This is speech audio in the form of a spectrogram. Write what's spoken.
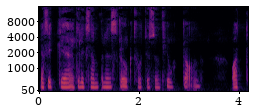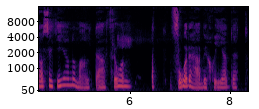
Jag fick eh, till exempel en stroke 2014 och att ta sig igenom allt det från att få det här beskedet,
